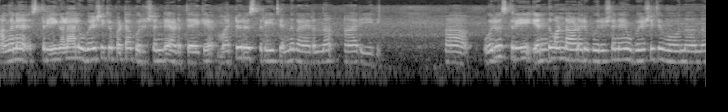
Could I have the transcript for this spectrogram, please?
അങ്ങനെ സ്ത്രീകളാൽ ഉപേക്ഷിക്കപ്പെട്ട പുരുഷന്റെ അടുത്തേക്ക് മറ്റൊരു സ്ത്രീ ചെന്ന് കയറുന്ന ആ രീതി. ഒരു സ്ത്രീ എന്തുകൊണ്ടാണ് ഒരു പുരുഷനെ ഉപേക്ഷിച്ച് പോകുന്നതെന്ന്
